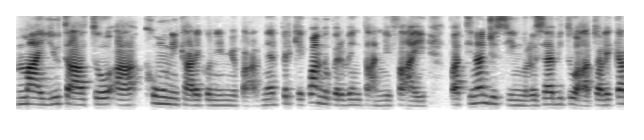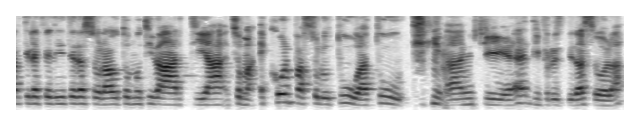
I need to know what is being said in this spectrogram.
mi ha aiutato a comunicare con il mio partner, perché quando per vent'anni fai pattinaggio singolo, sei abituato a leccarti le ferite da sola, a automotivarti, a, insomma, è colpa solo tua, tu ti mangi, eh, ti frusti da sola,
